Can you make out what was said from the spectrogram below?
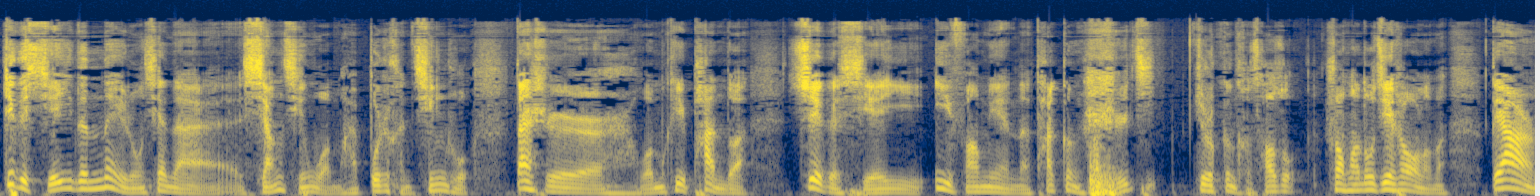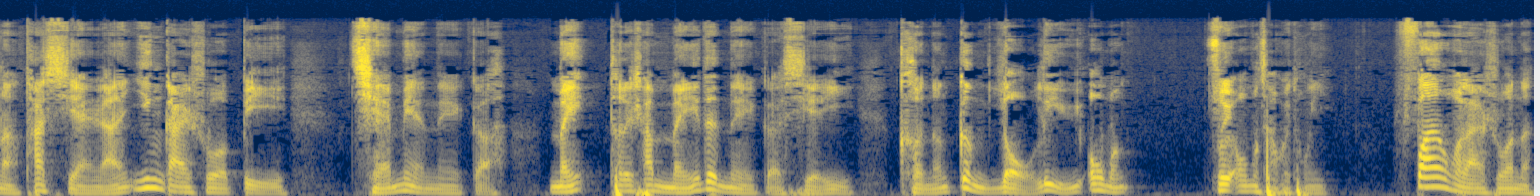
这个协议的内容现在详情我们还不是很清楚，但是我们可以判断，这个协议一方面呢，它更实际，就是更可操作，双方都接受了嘛。第二呢，它显然应该说比前面那个梅特蕾莎梅的那个协议可能更有利于欧盟，所以欧盟才会同意。翻回来说呢，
